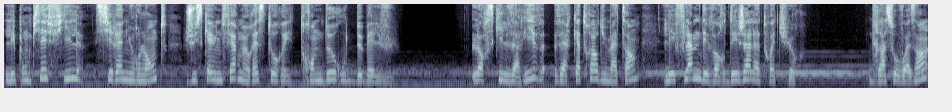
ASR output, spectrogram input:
les pompiers filent, sirène hurlante, jusqu'à une ferme restaurée, 32 route de Bellevue. Lorsqu'ils arrivent, vers 4 heures du matin, les flammes dévorent déjà la toiture. Grâce aux voisins,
